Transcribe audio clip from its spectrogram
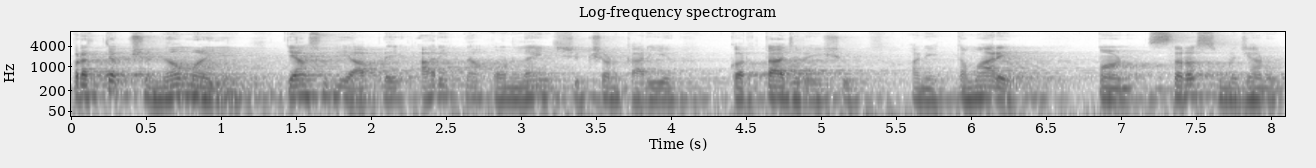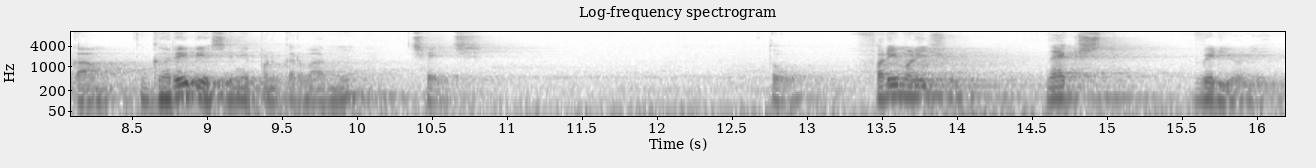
પ્રત્યક્ષ ન મળીએ, ત્યાં સુધી આપણે આ રીતના ઓનલાઈન શિક્ષણ કાર્ય કરતા જ રહીશું અને તમારે પણ સરસ મજાનું કામ ઘરે બેસીને પણ કરવાનું છે જ. તો ફરી મળીશું નેક્સ્ટ વિડીયોની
